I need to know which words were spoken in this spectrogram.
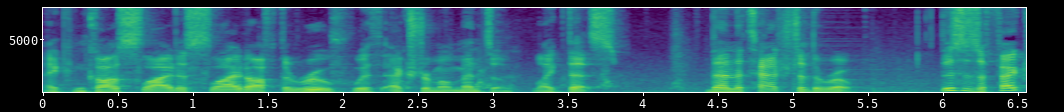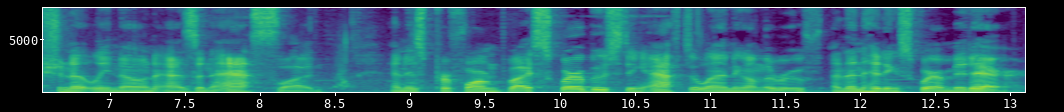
and can cause Sly to slide off the roof with extra momentum, like this. Then attach to the rope. This is affectionately known as an ass slide, and is performed by square boosting after landing on the roof and then hitting square midair.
